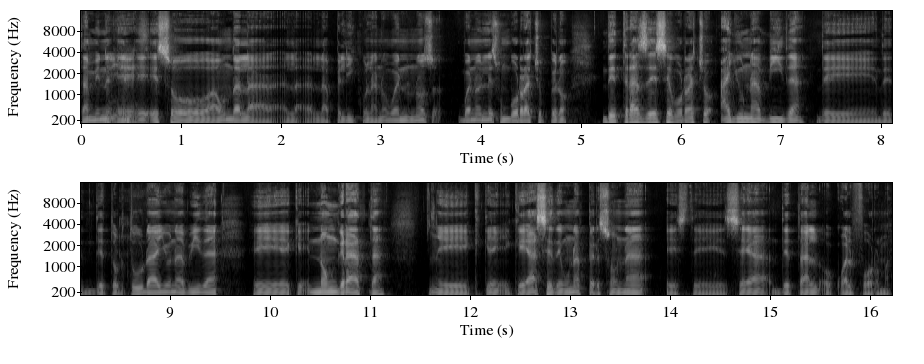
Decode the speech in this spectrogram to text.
También eh, eso ahonda la, película, ¿no? Bueno, no, bueno, él es un borracho, pero detrás de ese borracho hay una vida de, tortura, hay una vida eh, que, non grata. Eh, que, hace de una persona este, sea de tal o cual forma.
